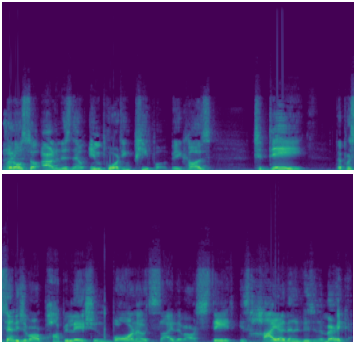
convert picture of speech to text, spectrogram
But also, Ireland is now importing people because today the percentage of our population born outside of our state is higher than it is in America.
